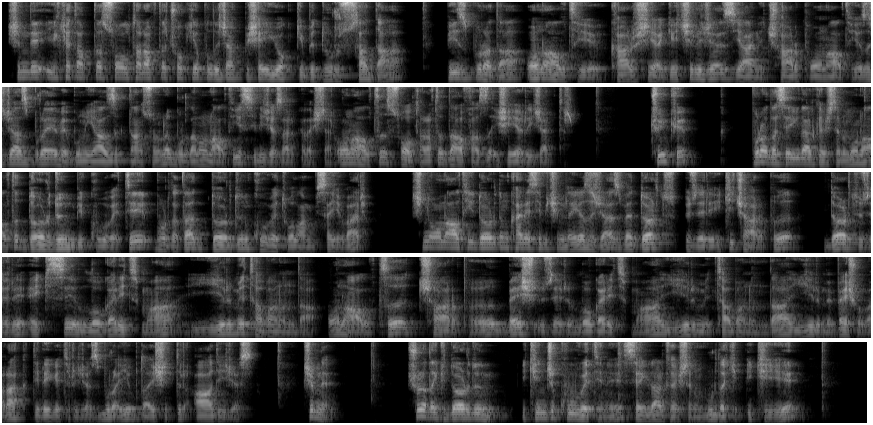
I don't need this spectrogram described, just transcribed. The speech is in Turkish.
Şimdi ilk etapta sol tarafta çok yapılacak bir şey yok gibi dursa da biz burada 16'yı karşıya geçireceğiz. Yani çarpı 16 yazacağız buraya ve bunu yazdıktan sonra buradan 16'yı sileceğiz arkadaşlar. 16 sol tarafta daha fazla işe yarayacaktır. Çünkü burada sevgili arkadaşlarım 16 4'ün bir kuvveti. Burada da 4'ün kuvveti olan bir sayı var. Şimdi 16'yı 4'ün karesi biçimde yazacağız ve 4 üzeri 2 çarpı 4 üzeri eksi logaritma 20 tabanında 16 çarpı 5 üzeri logaritma 20 tabanında 25 olarak dile getireceğiz. Burayı bu da eşittir a diyeceğiz. Şimdi şuradaki 4'ün ikinci kuvvetini sevgili arkadaşlarım buradaki 2'yi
